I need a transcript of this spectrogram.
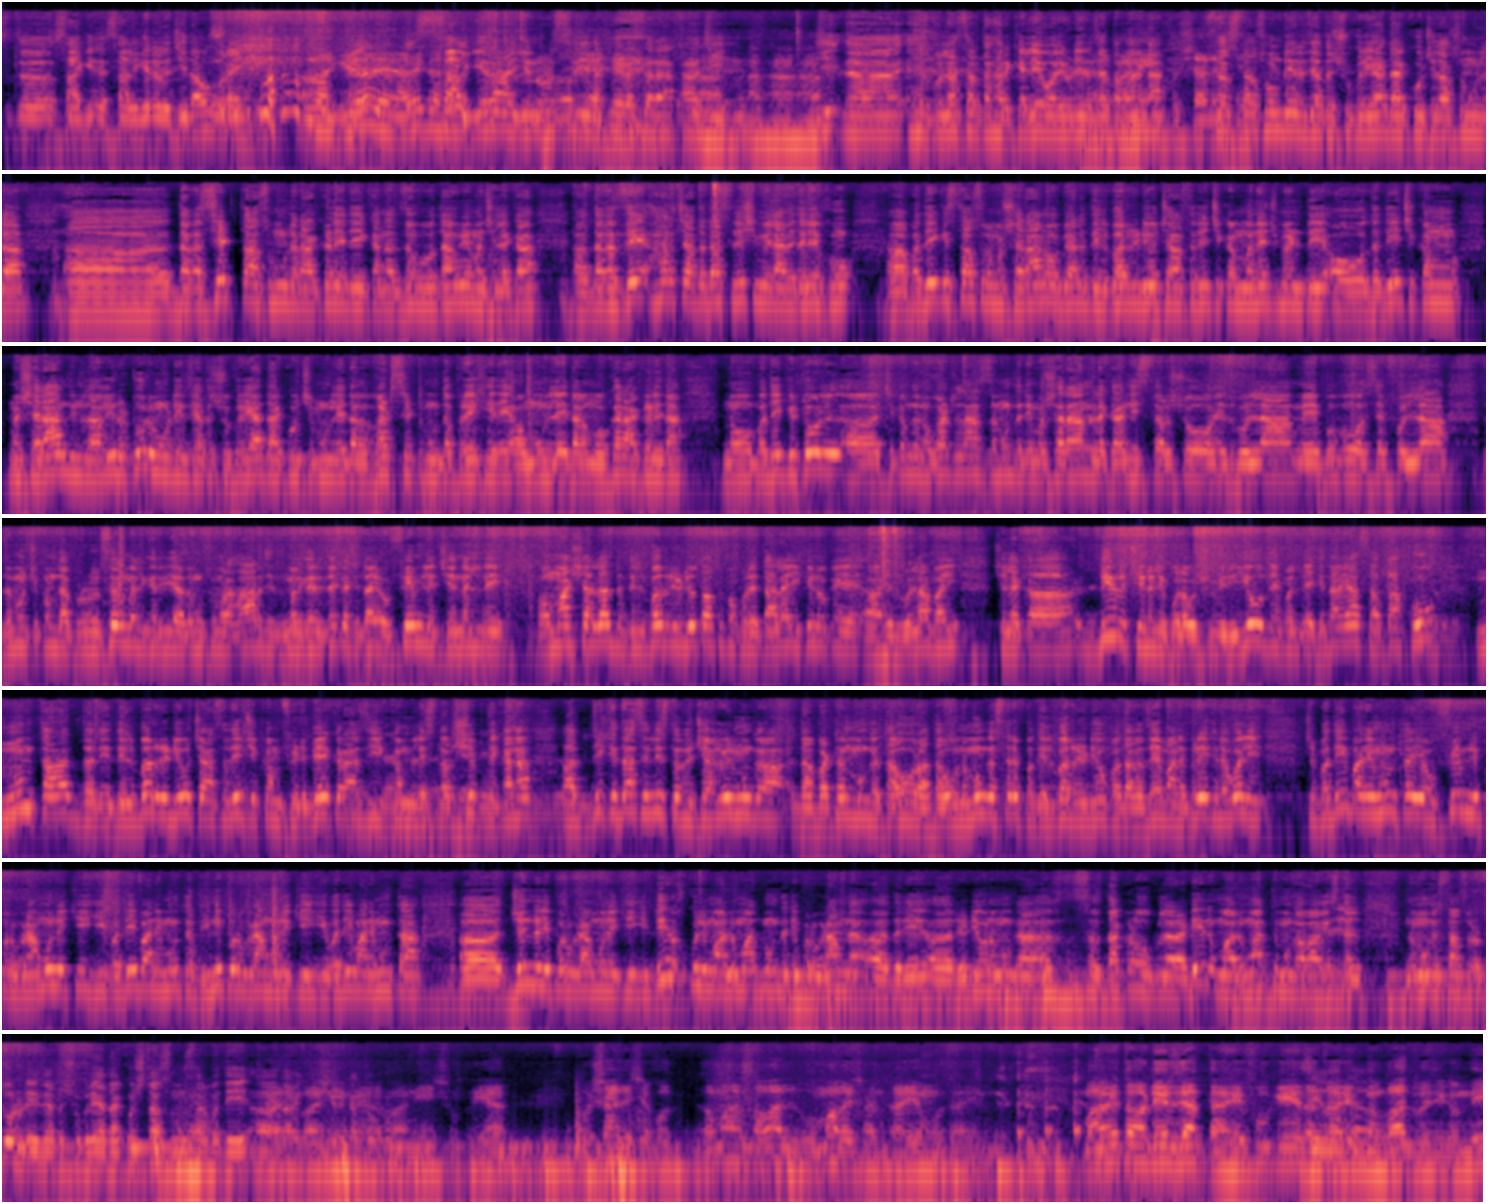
سالګره د جیدا وګورئ سالګره جنور سری د خیر سره اجي جی حزب الله سره هر کله وایو ډیر زیاته مننه تاسو هم ډیر زیاته شکریا دا کوچ تاسو موږ لا دغه سیټ تاسو موږ راکړی دی کنه زه هو دا ویم چې لکه دغه زه هر چا ته داس نشي ملاویدلې خو په دې کې تاسو مشران او بیا د دلبر ریډیو چار سره چې کوم منیجمنت دی او د دې چې کوم مشران دي نو دا غیر ټول موږ ډیر زیاته شکریا دا کوچ موږ له دغه غټ سیټ موږ د پرې خېره او موږ له دغه موقع راکړی دا نو په دې کې ټول چې کوم د غټ لاس زموږ د مشرانو لکه انیس تر شو حزب الله محبوب او سیف الله زموږ چې کوم د پروډوسر ملګری یا زموږ څومره آر جز ملګری ځکه چې دا یو فیملی چینل دی او ماشاءالله د دلبر ریډیو تاسو په خوري تعالی یقینو کې حزب الله بھائی چې لکه ډیر چینل کولاو شوې دی یو ځای بل ځای کې دا یا ساته خو مونږ ته د دلبر ریډیو چا سدي چې کوم فیډبیک راځي کوم لیسنرشپ ته کنه ا دې کې داسې لیست چې هغه مونږ دا بټن مونږ تاو را تاو نو مونږ سره په دلبر ریډیو په دغه ځای باندې پرېخره ولی چې په دې باندې مونږ ته یو فیملی پروګرامونه کیږي په دې باندې مونږ ته دینی پروګرامونه کیږي په دې باندې مونږ ته جنرالي پروګرامونه کیږي ډیر خپل معلومات مونږ د دې پروګرام نه د ریډیو نه مونږه سزده کړو کله ډیر معلومات مونږه واغستل نو مونږ تاسو ټول ډیر زیاته شکریا ادا کوم تاسو مونږ سره په دې دغه شرکت وکړو مهرباني شکریا خوشاله شې خو زما سوال همغه شان قایم و دایم ما ته ډیر زیات تعریف وکړي دا تعریف نه بعد به کوم دی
